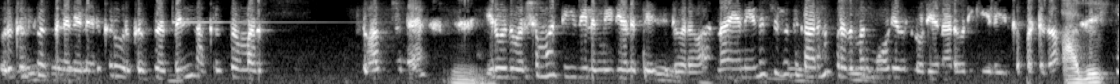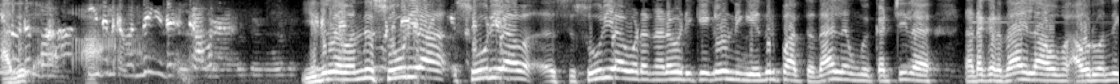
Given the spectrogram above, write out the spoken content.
ஒரு கிறிஸ்தவ பின்னணியில இருக்கிற ஒரு கிறிஸ்தவ பெண் நான் கிறிஸ்தவ மத விசுவாசிச்சுட்டேன். இருபது வருஷமா டிவில மீடியால பேசிட்டு வரவா? நான் என்ன நினைச்சதுக்கு காரணம் பிரதமர் மோடி அவர்களுடைய நடவடிக்கையில ஈர்க்கப்பட்டதா? அது அது இதுல வந்து இது கவன இதுல வந்து சூர்யா சூர்யா சூர்யாவோட நடவடிக்கைகளும் நீங்க எதிர்பார்த்ததா? இல்ல உங்க கட்சியில நடக்கிறதா? இல்ல அவர் வந்து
